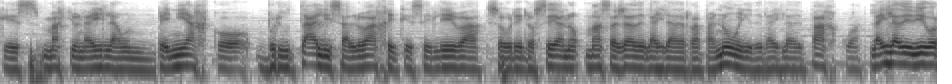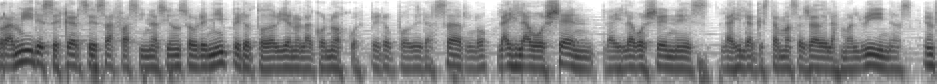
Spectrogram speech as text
que es más que una isla, un peñasco brutal y salvaje que se eleva sobre el océano más allá de la isla de Rapanui, de la isla de Pascua. La isla de Diego Ramírez ejerce esa fascinación sobre mí, pero todavía no la conozco, espero poder hacerlo. La isla Boyen, la isla Boyen es la isla que está más allá de las Malvinas. En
